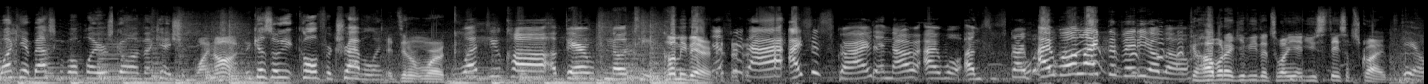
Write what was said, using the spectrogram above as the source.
Why can't basketball players go on vacation? Why not? Because they'll get called for traveling. It didn't work. What do you call a bear with no teeth? Gummy bear. After that, I subscribed and now I will unsubscribe. I will like the video though. Okay, how about I give you the 20 and you stay subscribed? Deal.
